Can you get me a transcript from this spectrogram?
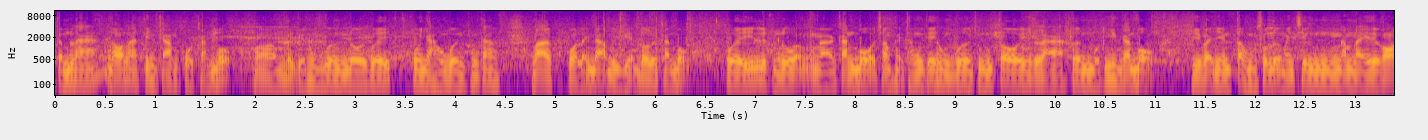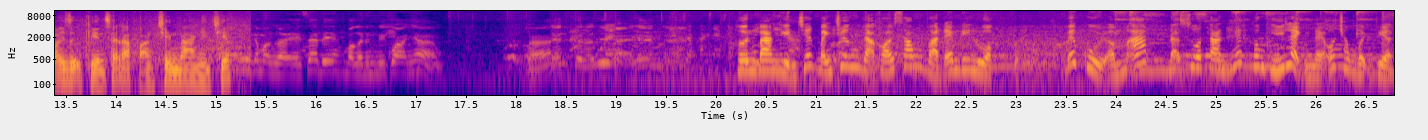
tấm lá. Đó là tình cảm của cán bộ à, bệnh viện Hùng Vương đối với cô nhà Hùng Vương chúng ta và của lãnh đạo bệnh viện đối với cán bộ với lực lượng à, cán bộ trong hệ thống y tế Hùng Vương chúng tôi là hơn 1.000 cán bộ. Vì vậy nên tổng số lượng bánh trưng năm nay gói dự kiến sẽ là khoảng trên 3.000 chiếc. Mọi người xếp đi, mọi người đừng đi qua nhá. Hơn 3.000 chiếc bánh trưng đã gói xong và đem đi luộc. Bếp củi ấm áp đã xua tan hết không khí lạnh lẽo trong bệnh viện.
